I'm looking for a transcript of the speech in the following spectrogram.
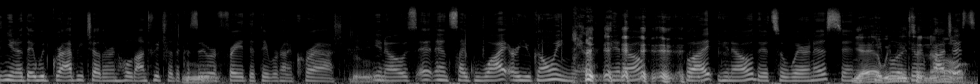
you know, they would grab each other and hold on to each other because they were afraid that they were going to crash. You know, it's- and, and it's like, why are you going there? You know, but you know, it's awareness and Yeah, people we are need to doing know. projects.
